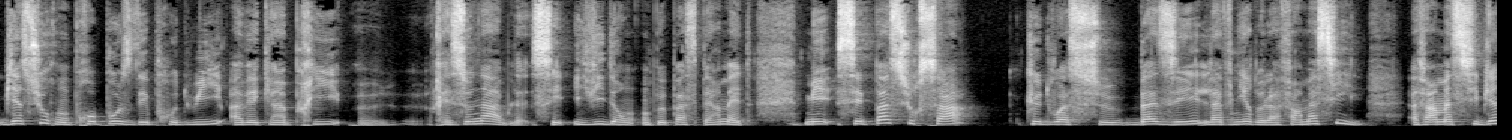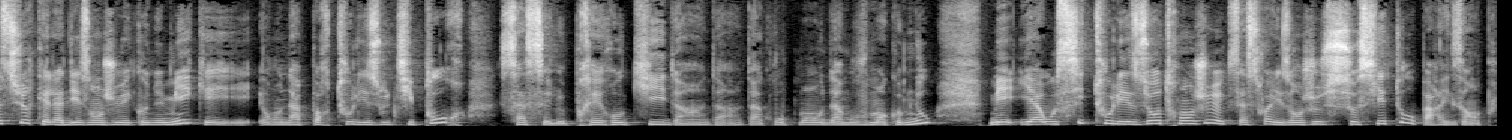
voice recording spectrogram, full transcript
bien sûr, on propose des produits avec un prix euh, raisonnable. C'est évident, on peut pas se permettre. Mais c'est pas sur ça que doit se baser l'avenir de la pharmacie. La pharmacie, bien sûr qu'elle a des enjeux économiques et on apporte tous les outils pour. Ça, c'est le prérequis d'un groupement ou d'un mouvement comme nous. Mais il y a aussi tous les autres enjeux, que ce soit les enjeux sociétaux, par exemple,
